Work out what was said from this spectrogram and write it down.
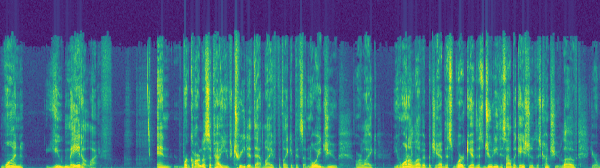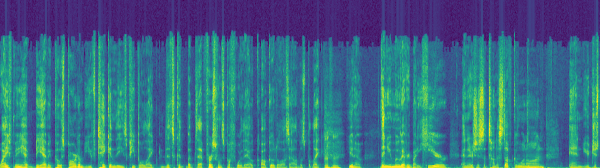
one, you made a life and regardless of how you've treated that life but like if it's annoyed you or like you want to love it but you have this work you have this duty this obligation to this country you love. Your wife may have be having postpartum. You've taken these people like this could but that first one's before they all, all go to los alamos but like mm-hmm. you know then you move everybody here and there's just a ton of stuff going on and you're just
